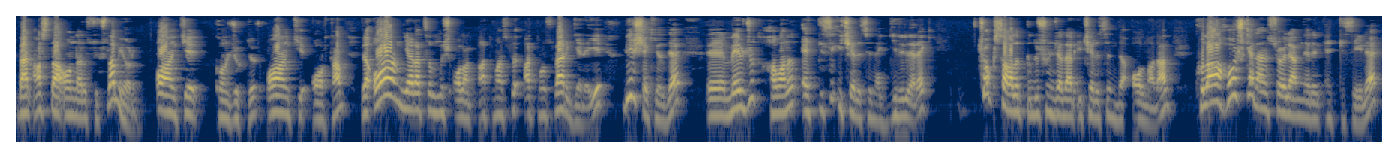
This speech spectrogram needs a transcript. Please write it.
Ben asla onları suçlamıyorum. O anki konjüktür, o anki ortam ve o an yaratılmış olan atmosfer, atmosfer gereği bir şekilde e, mevcut havanın etkisi içerisine girilerek çok sağlıklı düşünceler içerisinde olmadan kulağa hoş gelen söylemlerin etkisiyle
